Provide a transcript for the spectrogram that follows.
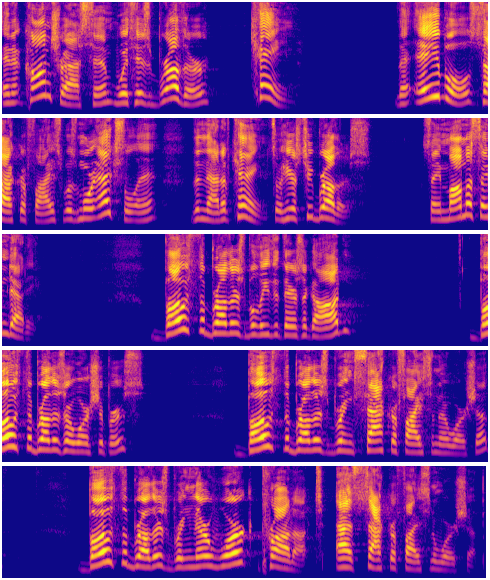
and it contrasts him with his brother Cain. That Abel's sacrifice was more excellent than that of Cain. So here's two brothers, same mama, same daddy. Both the brothers believe that there's a God. Both the brothers are worshipers. Both the brothers bring sacrifice in their worship. Both the brothers bring their work product as sacrifice and worship.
